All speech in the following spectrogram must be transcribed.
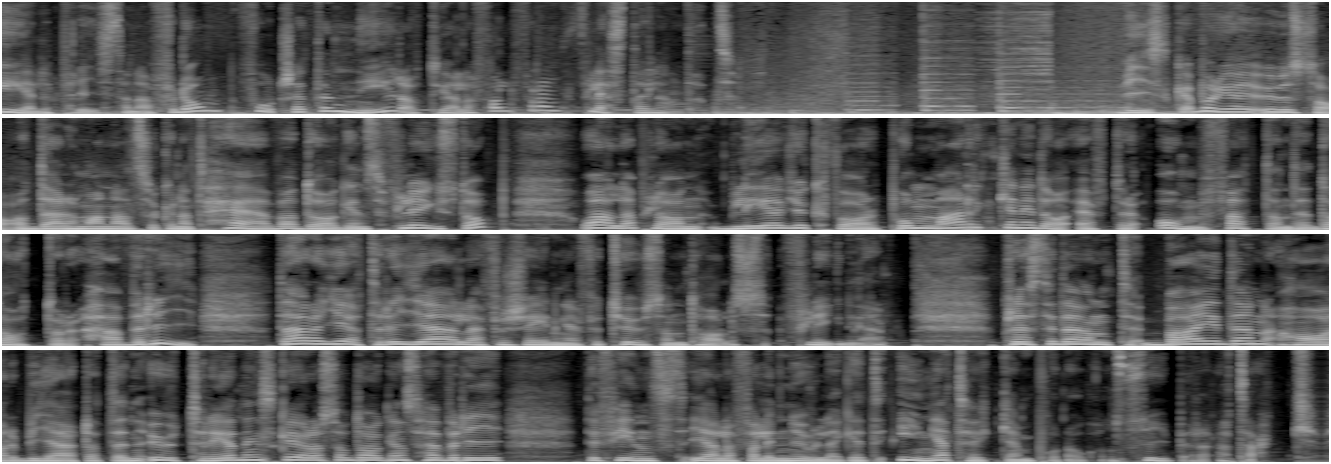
elpriserna, för de fortsätter neråt, i alla fall för de flesta i landet. Vi ska börja i USA. Där har man alltså kunnat häva dagens flygstopp och alla plan blev ju kvar på marken idag efter omfattande datorhaveri. Det här har gett rejäla förseningar för tusentals flygningar. President Biden har begärt att en utredning ska göras av dagens haveri. Det finns i alla fall i nuläget inga tecken på någon cyberattack.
